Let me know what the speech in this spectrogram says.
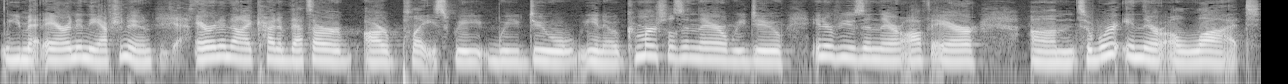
you met Aaron in the afternoon. Yes. Aaron and I kind of that's our our place. We we do you know commercials in there. We do interviews in there off air. Um, so we're in there a lot.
